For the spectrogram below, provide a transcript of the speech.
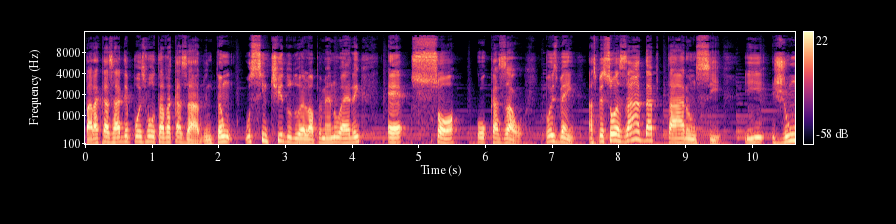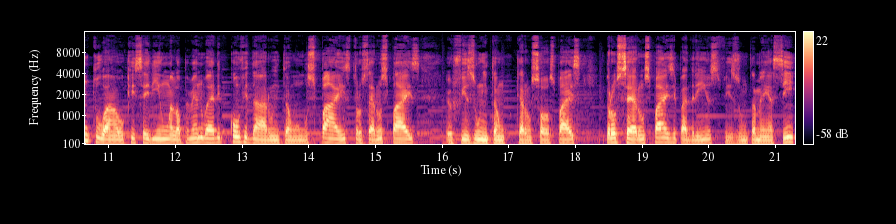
para casar, depois voltava casado. Então, o sentido do elopement wedding é só o casal. Pois bem, as pessoas adaptaram-se e junto ao que seria um elopement wedding, convidaram então os pais, trouxeram os pais. Eu fiz um então que eram só os pais, trouxeram os pais e padrinhos, fiz um também assim.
